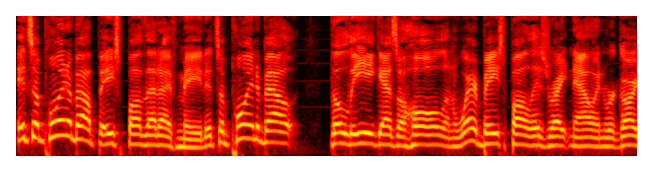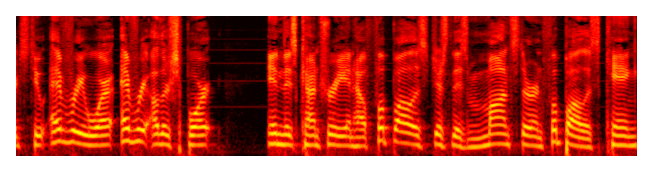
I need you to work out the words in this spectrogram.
It's a point about baseball that I've made. It's a point about the league as a whole and where baseball is right now in regards to everywhere every other sport in this country and how football is just this monster and football is king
